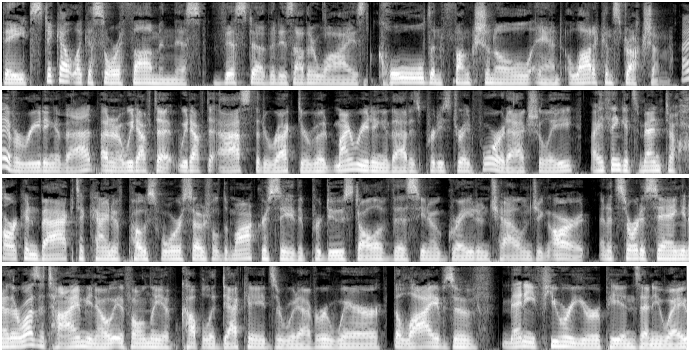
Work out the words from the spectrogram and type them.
they stick out like a sore thumb in this vista that is otherwise cold and functional and a lot of construction. I have a reading of that. I don't know. We'd have to we'd have to ask the director, but my reading of that is pretty straightforward. Actually, I think it's meant to harken back to kind of post-war social democracy that produced all of this, you know, great and challenging art, and it's sort of saying, you know, there was a time, you know, if only a couple of decades or whatever, where the lives of many fewer Europeans, anyway,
